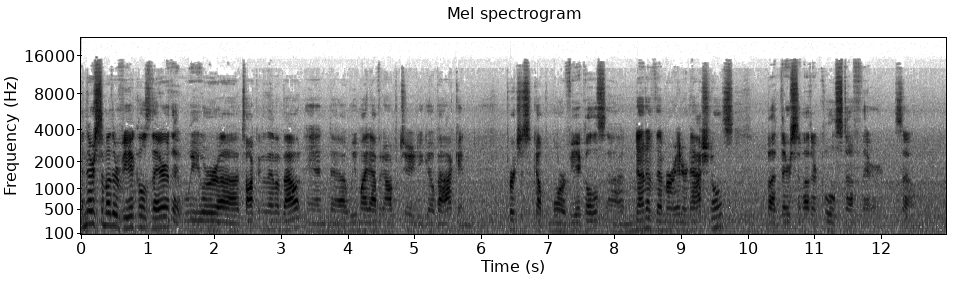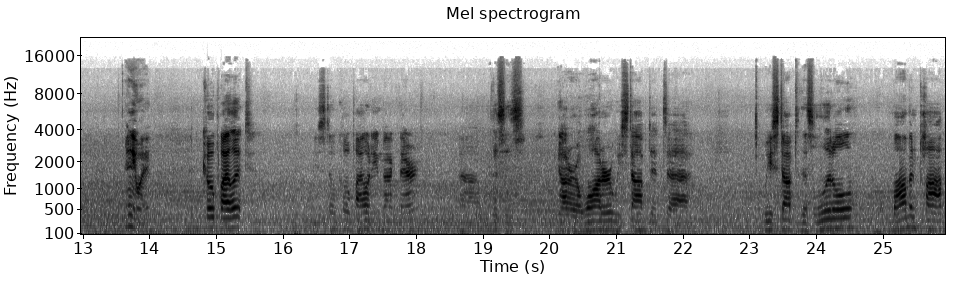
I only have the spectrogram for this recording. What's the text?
and there's some other vehicles there that we were uh, talking to them about, and uh, we might have an opportunity to go back and purchase a couple more vehicles. Uh, none of them are internationals, but there's some other cool stuff there. So, anyway, co-pilot He's still co-piloting back there. Um, this is we got our water. We stopped at uh, we stopped at this little mom and pop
